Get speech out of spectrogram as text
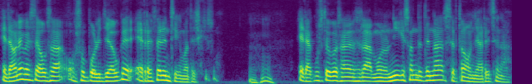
eta honek beste gauza oso politia dauke erreferentzik ematezkizu. Uh -huh. Erakusteko esan ezela, bueno, nik esan detena zertan oinarritzena.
